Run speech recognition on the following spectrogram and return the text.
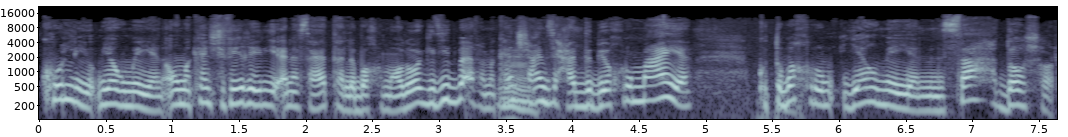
كل يوم يوميا. أو ما كانش فيه غيري أنا ساعتها اللي بخرم. موضوع جديد بقى فما كانش عندي حد بيخرم معايا. كنت بخرم يوميا من الساعة 11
